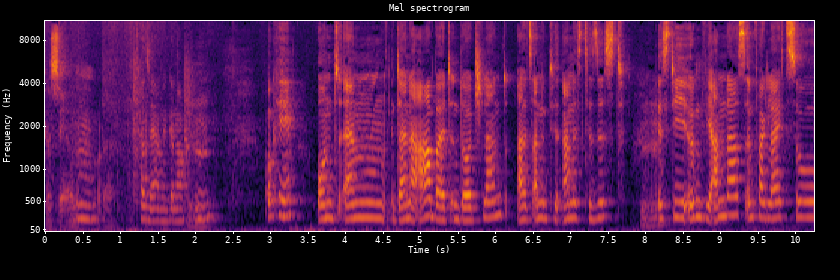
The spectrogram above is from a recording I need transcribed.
Kaserne oder Kaserne, genau. Mhm. Okay. Und ähm, deine Arbeit in Deutschland als Anästh- Anästhesist, ist die irgendwie anders im Vergleich zu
